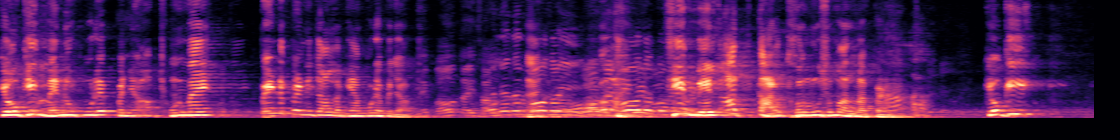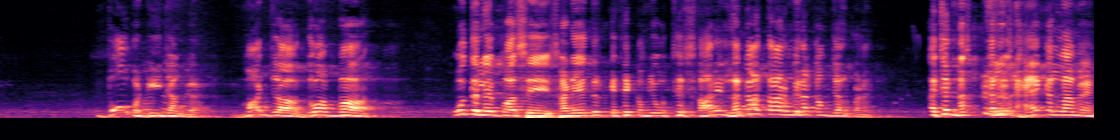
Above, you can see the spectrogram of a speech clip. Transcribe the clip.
ਕਿਉਂਕਿ ਮੈਨੂੰ ਪੂਰੇ ਪੰਜਾਬ 'ਚ ਹੁਣ ਮੈਂ ਪਿੰਡ ਪਿੰਡ ਜਾਣ ਲੱਗਿਆ ਪੂਰੇ ਪੰਜਾਬ 'ਚ। ਬਹੁਤ ਹੋਈ ਬਹੁਤ ਸੀ ਮੇਲਾ ਘਰ ਤੁਹਾਨੂੰ ਸੰਭਾਲਣਾ ਪੈਣਾ ਕਿਉਂਕਿ ਬਹੁਤ ਵੱਡੀ ਜੰਗ ਹੈ। ਮਾਝਾ, ਦੁਆਬਾ ਉਧਰਲੇ ਪਾਸੇ ਸਾਡੇ ਇੱਧਰ ਕਿੱਥੇ ਕਮਜ਼ੋਰ ਉੱਥੇ ਸਾਰੇ ਲਗਾਤਾਰ ਮੇਰਾ ਕੰਮ ਚੱਲ ਪੈਣਾ। ਅੱਛਾ ਨਾ- ਕੱਲ- ਹੈ ਕੱਲਾ ਮੈਂ?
